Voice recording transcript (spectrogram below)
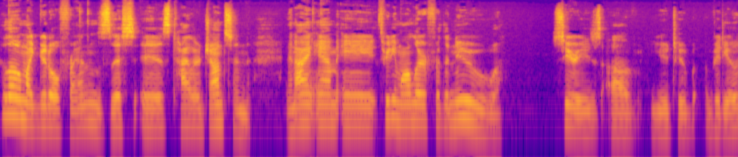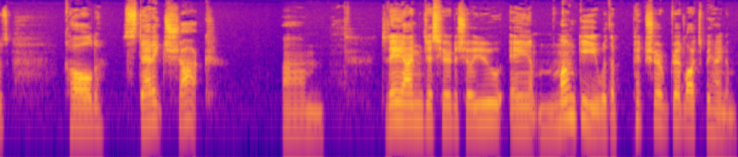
Hello, my good old friends. This is Tyler Johnson, and I am a 3D modeler for the new series of YouTube videos called Static Shock. Um, today I'm just here to show you a monkey with a picture of dreadlocks behind him.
